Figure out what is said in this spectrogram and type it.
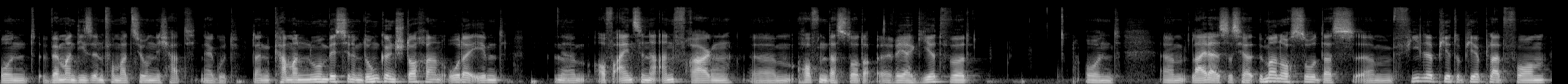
und wenn man diese Informationen nicht hat, na gut, dann kann man nur ein bisschen im Dunkeln stochern oder eben ähm, auf einzelne Anfragen ähm, hoffen, dass dort reagiert wird. Und ähm, leider ist es ja immer noch so, dass ähm, viele Peer-to-Peer-Plattformen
